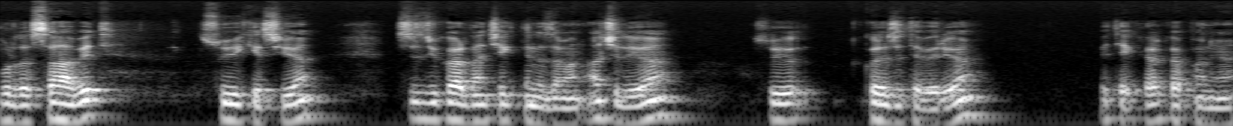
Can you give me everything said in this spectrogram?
Burada sabit suyu kesiyor. Siz yukarıdan çektiğiniz zaman açılıyor. Suyu klozete veriyor. Ve tekrar kapanıyor.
